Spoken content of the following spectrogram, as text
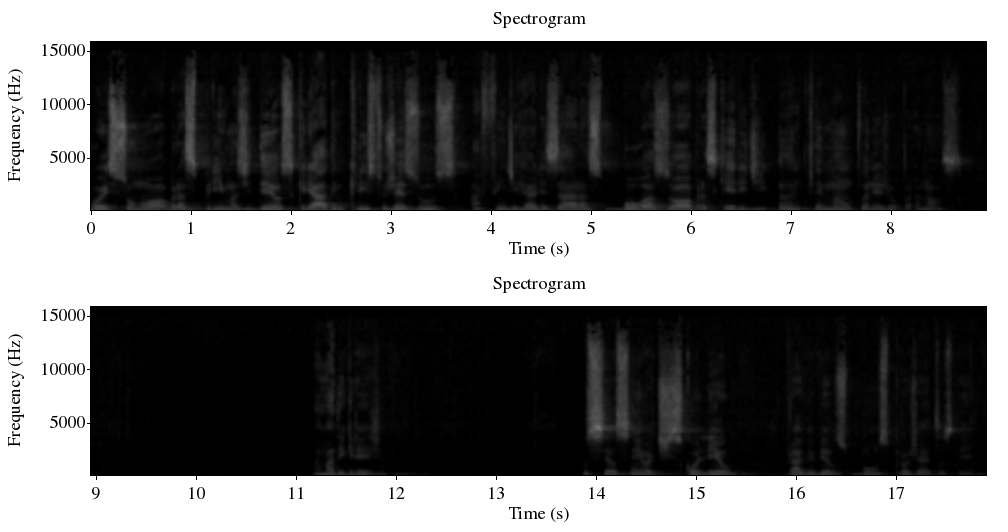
Pois somos obras-primas de Deus, criado em Cristo Jesus, a fim de realizar as boas obras que ele de antemão planejou para nós. Amada igreja, o seu Senhor te escolheu para viver os bons projetos dele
